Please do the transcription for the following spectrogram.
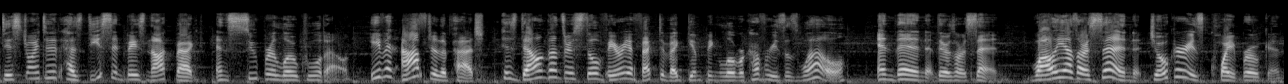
disjointed, has decent base knockback, and super low cooldown. Even after the patch, his down guns are still very effective at gimping low recoveries as well. And then there's Arsene. While he has Arsene, Joker is quite broken.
